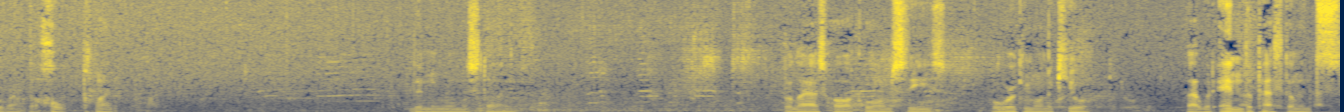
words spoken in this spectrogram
around the whole planet. Then the rumor started the last hardcore MCs were working on a cure that would end the pestilence.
